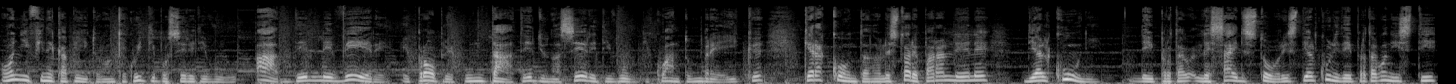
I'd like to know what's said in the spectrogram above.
ogni fine capitolo, anche qui tipo serie tv, ha delle vere e proprie puntate di una serie tv di Quantum Break che raccontano le storie parallele di alcuni dei prota- le side stories di alcuni dei protagonisti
